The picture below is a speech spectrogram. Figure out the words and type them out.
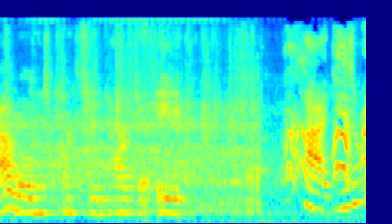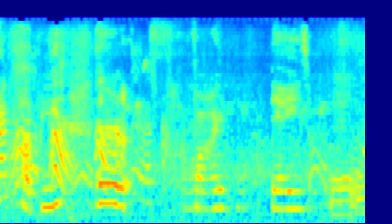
abalone is constantly hard to eat. Hi, these are my puppies. They're five days old.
